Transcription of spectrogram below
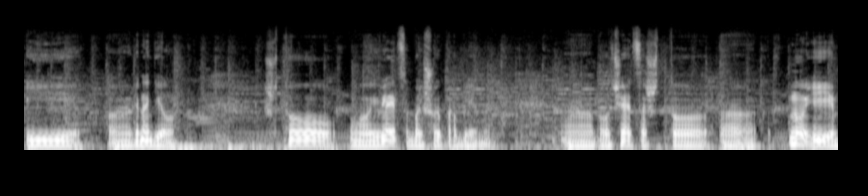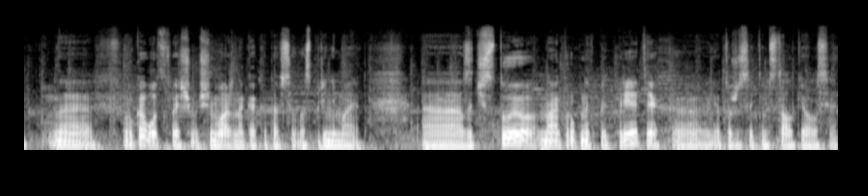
и виноделов, что является большой проблемой. Э, получается, что, э, ну и э, руководство еще очень важно, как это все воспринимает. Зачастую на крупных предприятиях, я тоже с этим сталкивался,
